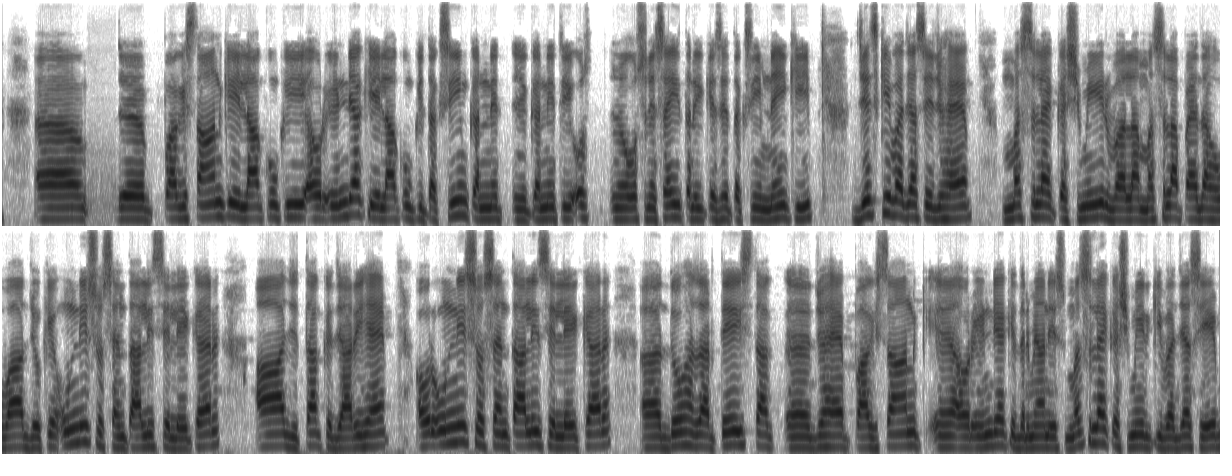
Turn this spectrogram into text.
पाकिस्तान के इलाकों की और इंडिया के इलाकों की तकसीम करने, करनी थी, उस, उसने सही तरीके से तकसीम नहीं की, जिसकी वजह से जो है मसला कश्मीर वाला मसला पैदा हुआ, जो कि उन्नीस सौ सैंतालीस से लेकर आज तक जारी है और उन्नीस सौ सैंतालीस से लेकर 2023 तक जो है पाकिस्तान और इंडिया के दरमियान इस मसला कश्मीर की वजह से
